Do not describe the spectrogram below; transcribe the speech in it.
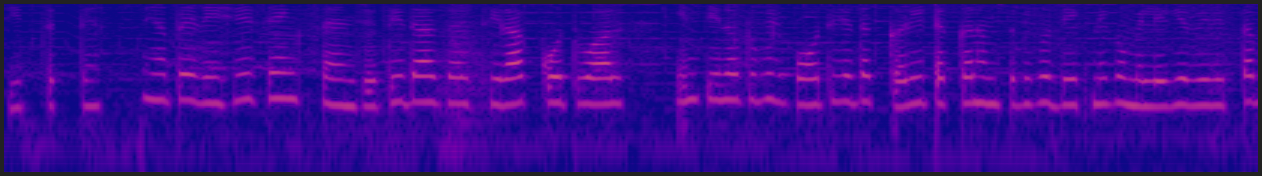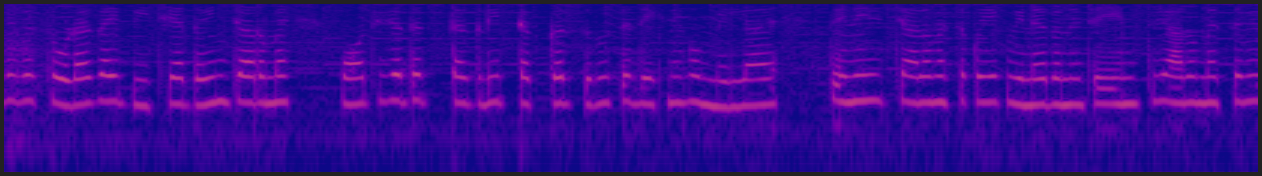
जीत सकते हैं। यहाँ पे ऋषि सिंह संज्योति दास और चिराग कोतवाल इन तीनों के बीच बहुत ही ज़्यादा कड़ी टक्कर हम सभी को देखने को मिलेगी। विदिता भी बस थोड़ा सा ही पीछे है तो इन चारों में बहुत ही ज़्यादा तगड़ी टक्कर शुरू से देखने को मिला है। तो इन्हीं चारों में से कोई एक विनर होने चाहिए। इन चारों में से भी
